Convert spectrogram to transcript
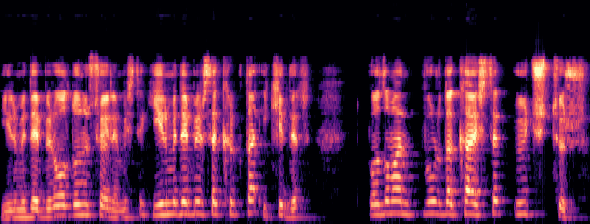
20'de 1 olduğunu söylemiştik. 20'de 1 ise 40'da 2'dir. O zaman burada kaçtır? 3'tür.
